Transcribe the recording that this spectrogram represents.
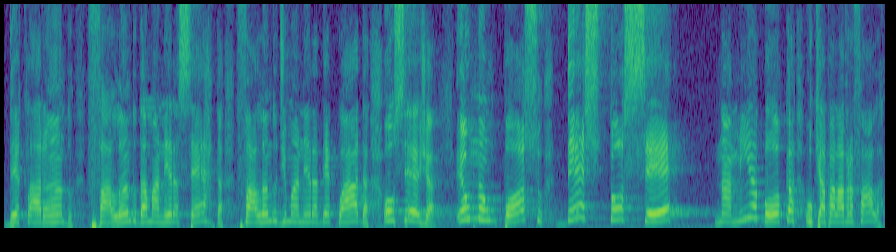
declarando, falando da maneira certa, falando de maneira adequada. Ou seja, eu não posso destorcer na minha boca o que a palavra fala.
